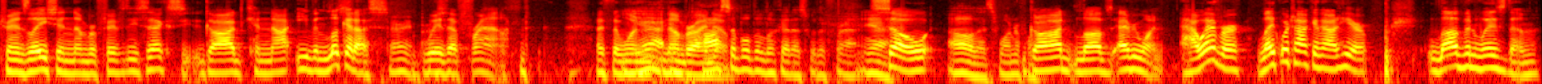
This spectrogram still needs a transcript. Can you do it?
translation, number 56, God cannot even look at us with a frown. That's the one yeah, number I know. impossible to look at us with a frown. Yeah. So oh, that's wonderful. God loves everyone. However, like we're talking about here, love and wisdom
